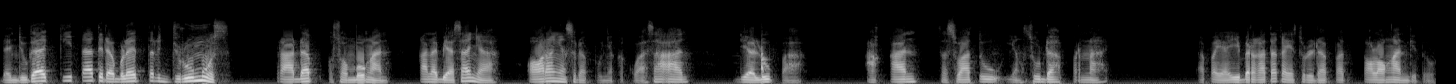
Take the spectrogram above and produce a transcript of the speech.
Dan juga kita tidak boleh terjerumus terhadap kesombongan. Karena biasanya orang yang sudah punya kekuasaan, dia lupa akan sesuatu yang sudah pernah apa ya ibarat kata kayak sudah dapat tolongan gitu.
